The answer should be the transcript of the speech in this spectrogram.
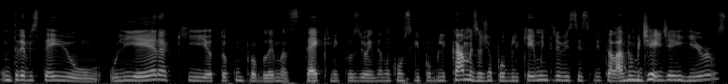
entrevistei o, o Lieira, que eu tô com problemas técnicos e eu ainda não consegui publicar, mas eu já publiquei uma entrevista escrita lá no BJJ Heroes.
